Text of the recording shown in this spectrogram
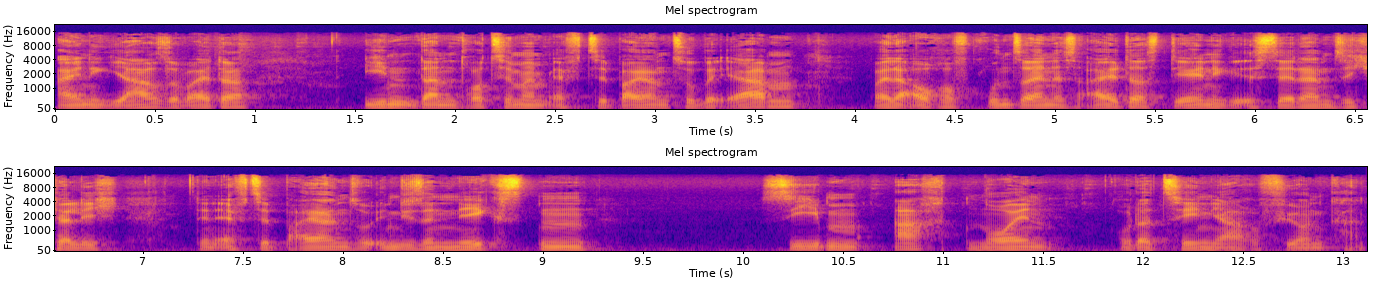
einige Jahre so weiter, ihn dann trotzdem beim FC Bayern zu beerben, weil er auch aufgrund seines Alters derjenige ist, der dann sicherlich den FC Bayern so in diese nächsten sieben, acht, neun oder zehn Jahre führen kann.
